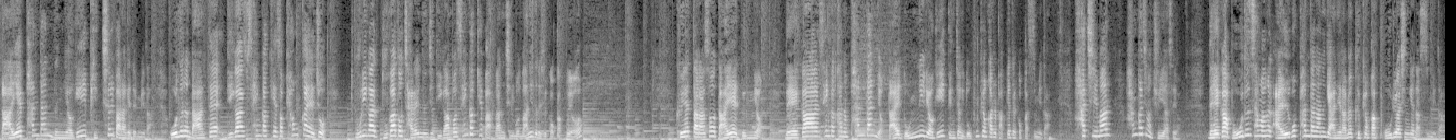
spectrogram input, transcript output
나의 판단 능력이 빛을 발하게 됩니다. 오늘은 나한테 네가 생각해서 평가해줘. 우리가 누가 더 잘했는지 네가 한번 생각해봐 라는 질문 많이 들으실 것 같고요. 그에 따라서 나의 능력, 내가 생각하는 판단력, 나의 논리력이 굉장히 높은 평가를 받게 될 것 같습니다. 하지만 한 가지만 주의하세요. 내가 모든 상황을 알고 판단하는 게 아니라면 그 평가 보류하시는 게 낫습니다.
